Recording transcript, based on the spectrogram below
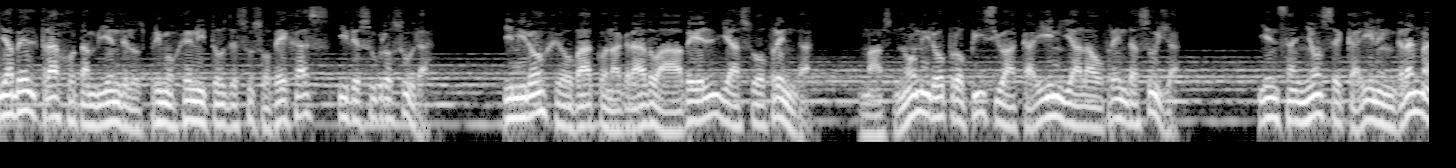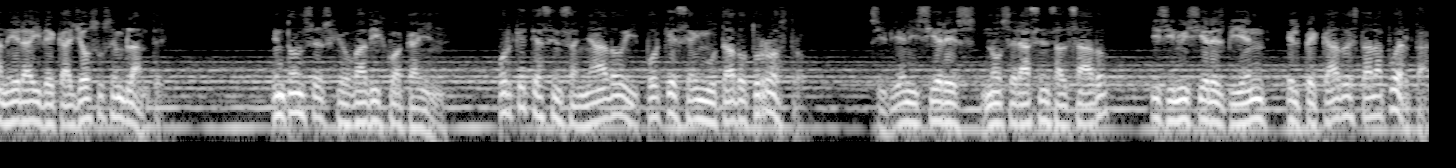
Y Abel trajo también de los primogénitos de sus ovejas y de su grosura. Y miró Jehová con agrado a Abel y a su ofrenda, mas no miró propicio a Caín y a la ofrenda suya. Y ensañóse Caín en gran manera y decayó su semblante. Entonces Jehová dijo a Caín, ¿Por qué te has ensañado y por qué se ha inmutado tu rostro? Si bien hicieres, ¿no serás ensalzado? Y si no hicieres bien, el pecado está a la puerta.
